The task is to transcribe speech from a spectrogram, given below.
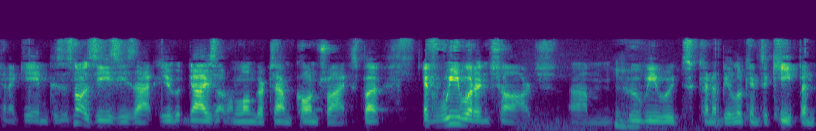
kind of game because it's not as easy as that. 'cause you've got guys that are on longer term contracts. But if we were in charge, um, who we would kind of be looking to keep, and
